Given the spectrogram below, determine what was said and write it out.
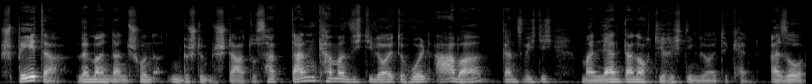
Später, wenn man dann schon einen bestimmten Status hat, dann kann man sich die Leute holen, aber ganz wichtig, man lernt dann auch die richtigen Leute kennen. Also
